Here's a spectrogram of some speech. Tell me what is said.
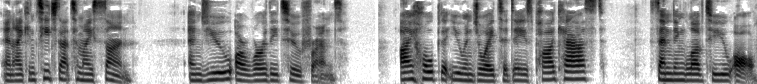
And I can teach that to my son. And you are worthy too, friend. I hope that you enjoyed today's podcast. Sending love to you all.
